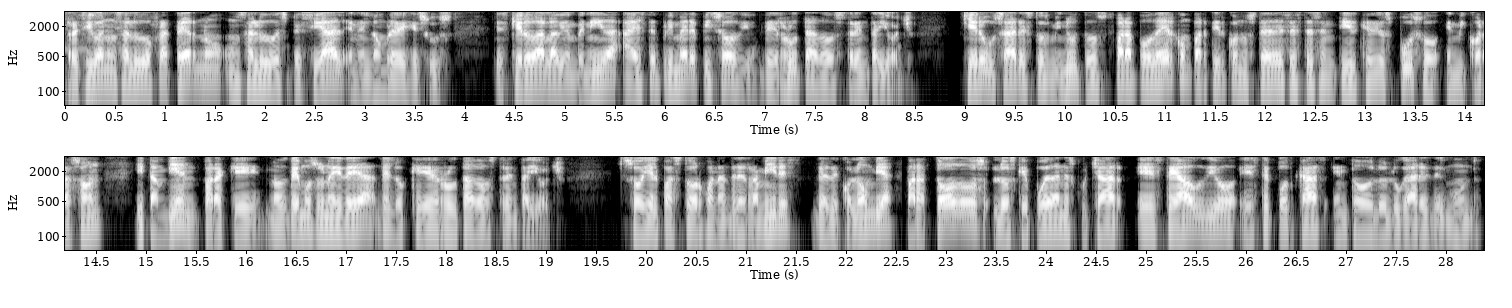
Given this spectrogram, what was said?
Reciban un saludo fraterno, un saludo especial en el nombre de Jesús. Les quiero dar la bienvenida a este primer episodio de Ruta 238. Quiero usar estos minutos para poder compartir con ustedes este sentir que Dios puso en mi corazón y también para que nos demos una idea de lo que es Ruta 238. Soy el pastor Juan Andrés Ramírez desde Colombia para todos los que puedan escuchar este audio, este podcast en todos los lugares del mundo.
